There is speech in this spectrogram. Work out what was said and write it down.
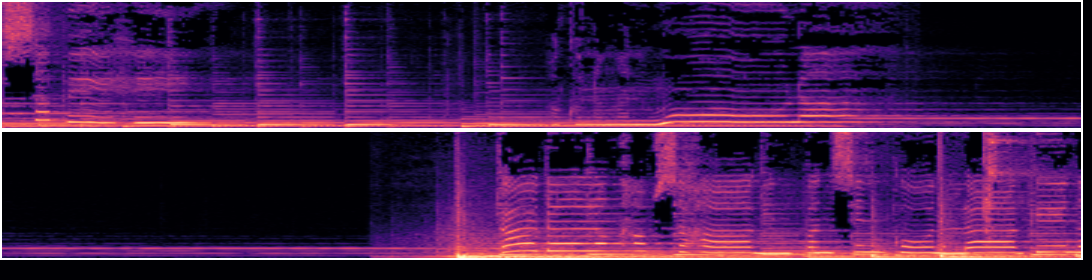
sabihin. Ako naman muna. Kada langhap sa hangin Pansin ko na lagi na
